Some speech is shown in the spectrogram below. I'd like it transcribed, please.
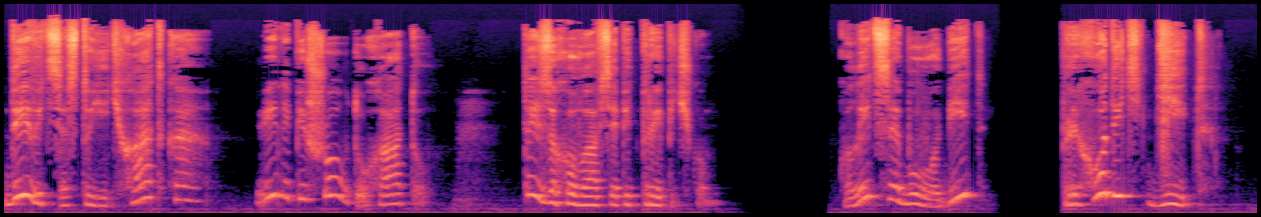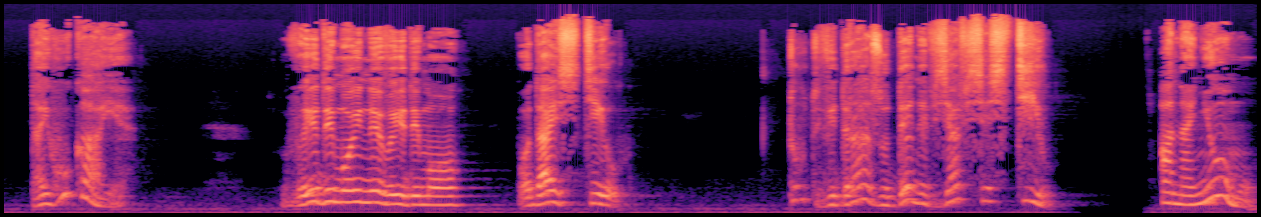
Дивиться, стоїть хатка, він і пішов ту хату та й заховався під припічком. Коли це був обід, приходить дід та й гукає. Видимо й невидимо, подай стіл. Тут відразу де не взявся стіл, а на ньому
